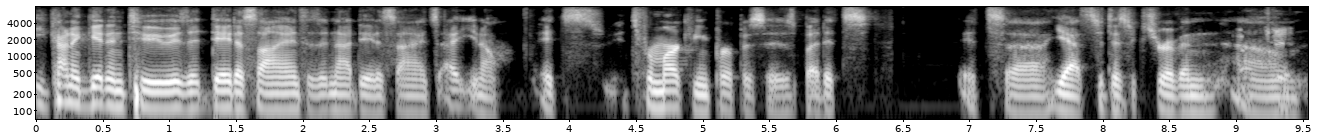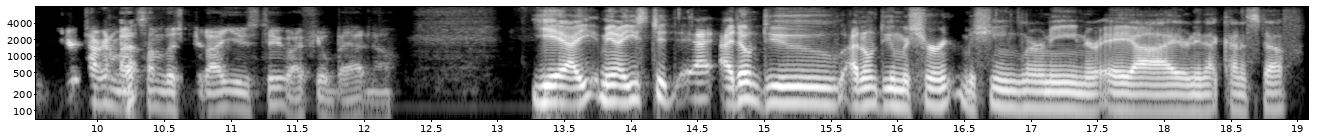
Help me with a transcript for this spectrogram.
you kind of get into is it data science? Is it not data science? I, you know, it's it's for marketing purposes, but it's it's uh yeah, it's statistics driven. Oh. Um, You're talking about some of the shit I use too. I feel bad now. yeah, I I mean, I used to. I, I don't do. I don't do machine machine learning or AI or any of that kind of stuff.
